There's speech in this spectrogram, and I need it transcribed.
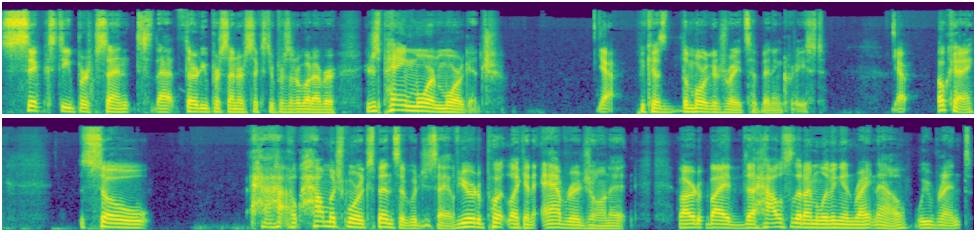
60%, that 30% or 60% or whatever, you're just paying more in mortgage. Yeah. Because the mortgage rates have been increased. Yep. Okay. So how, how much more expensive would you say? If you were to put like an average on it, if I were to buy the house that I'm living in right now, we rent,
